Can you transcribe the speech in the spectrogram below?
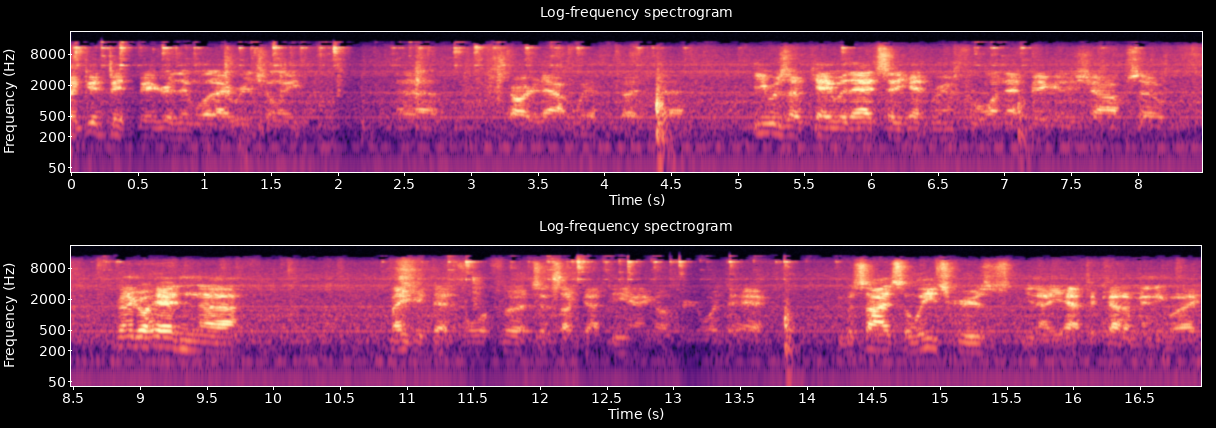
a good bit bigger than what I originally uh, started out with. But uh, he was okay with that. Said he had room for one that big in the shop. So I'm gonna go ahead and uh, make it that four foot since I've got the angle. here. what the heck. And besides the lead screws, you know, you have to cut them anyway.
